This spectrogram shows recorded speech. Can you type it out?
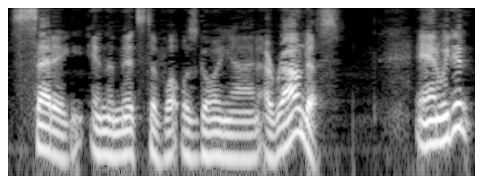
setting in the midst of what was going on around us. And we didn't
